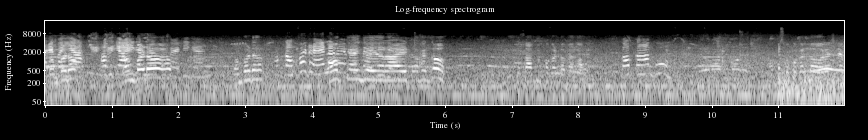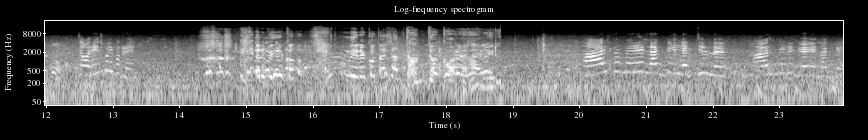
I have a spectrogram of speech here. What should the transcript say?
अरे भैया अब क्या ही करना हो? है, बैठ ही कंफर्ट हो कंफर्ट रहे ना okay enjoy your right okay go साथ में पकड़ लो मैम आप कब कहाँ वो इसको पकड़ लो ऑरेंज टेप को। अच्छा ऑरेंज को ही पकड़े हैं। मेरे को तो मेरे को तो ऐसा धक धक हो रहा है आज तो मेरे लग गई अच्छे से आज मेरे गए लग गए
